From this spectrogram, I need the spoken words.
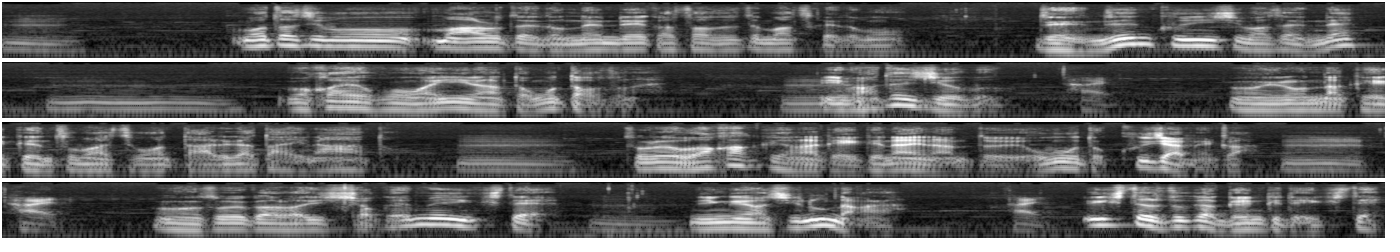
うん。私も、まあ、ある程度年齢重ねてますけども全然苦にしませんね。うん若い方がいいなと思ったことない、今で十分、はい。うん、いろんな経験積ませてもらってありがたいなと。うん。それを若くやなきゃいけないなんて思うと苦じゃねえか、うん。はい。うん、それから一生懸命生きて人間は死ぬんだから。はい。生きてる時は元気で生きて。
